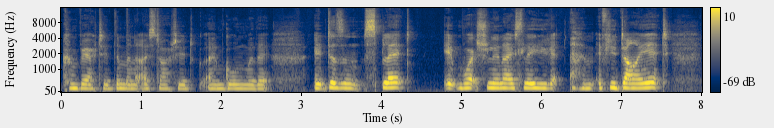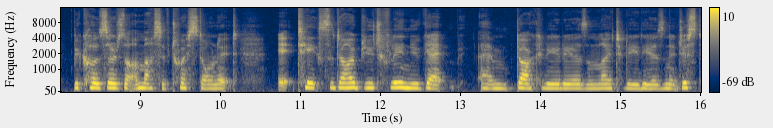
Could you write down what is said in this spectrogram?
converted the minute I started um, going with it. It doesn't split. It works really nicely. You get um, if you dye it, because there's not a massive twist on it it takes the dye beautifully and you get um, darker areas and lighter areas and it just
